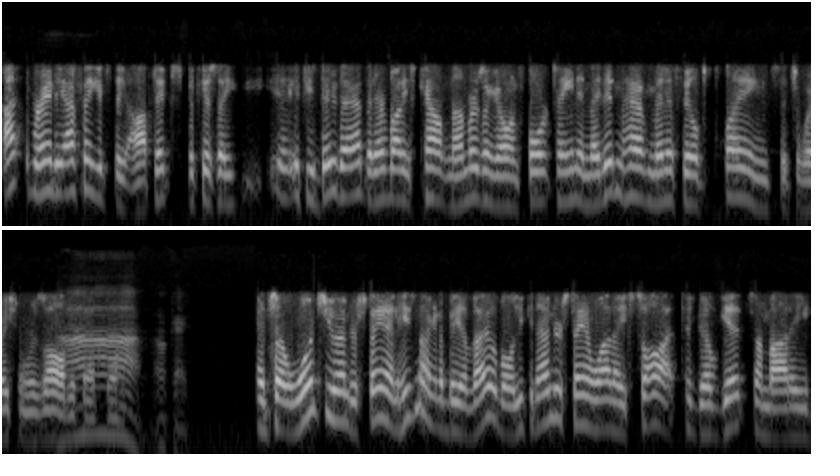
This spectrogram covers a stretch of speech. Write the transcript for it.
I, Randy, I think it's the optics because they, if you do that, then everybody's counting numbers and going 14, and they didn't have Menifield's playing situation resolved ah, at that point. Ah, okay. And so once you understand he's not going to be available, you can understand why they sought to go get somebody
